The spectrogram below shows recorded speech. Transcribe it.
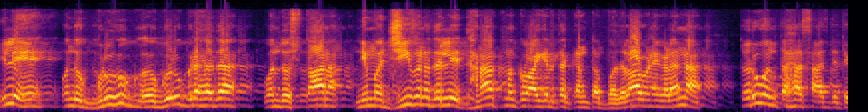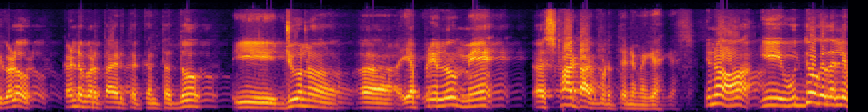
ಇಲ್ಲಿ ಒಂದು ಗೃಹ, ಗುರುಗ್ರಹದ ಒಂದು ಸ್ಥಾನ ನಿಮ್ಮ ಜೀವನದಲ್ಲಿ ಧನಾತ್ಮಕವಾಗಿರ್ತಕ್ಕಂಥ ಬದಲಾವಣೆಗಳನ್ನ ತರುವಂತಹ ಸಾಧ್ಯತೆಗಳು ಕಂಡು ಬರ್ತಾ ಇರತಕ್ಕಂಥದ್ದು. ಈ ಜೂನ್ ಏಪ್ರಿಲ್, ಮೇ ಸ್ಟಾರ್ಟ್ ಆಗ್ಬಿಡುತ್ತೆ ನಿಮಗೆ. ಇನ್ನು ಈ ಉದ್ಯೋಗದಲ್ಲಿ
